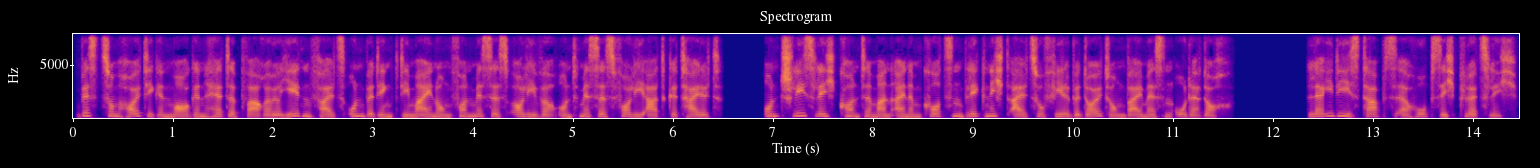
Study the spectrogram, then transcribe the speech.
Bis zum heutigen Morgen hätte Poirot jedenfalls unbedingt die Meinung von Mrs. Oliver und Mrs. Folliard geteilt, und schließlich konnte man einem kurzen Blick nicht allzu viel Bedeutung beimessen oder doch. Lady Stubbs erhob sich plötzlich.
